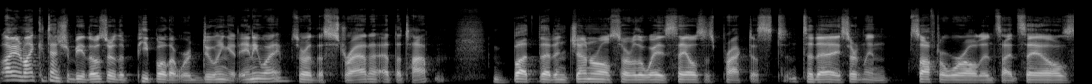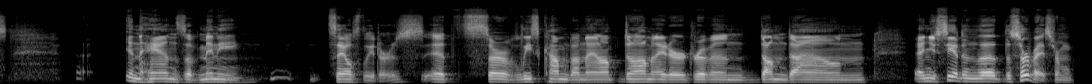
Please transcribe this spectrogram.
I mean, my contention would be those are the people that were doing it anyway, sort of the strata at the top. But that in general, sort of the way sales is practiced today, certainly in software world, inside sales, in the hands of many sales leaders, it's sort of least common denominator driven, dumbed down. And you see it in the, the surveys from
